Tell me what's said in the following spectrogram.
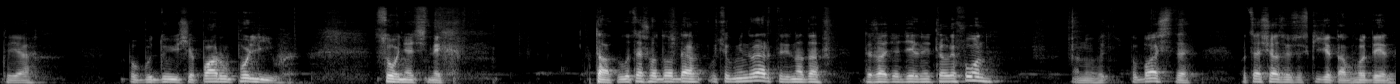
То я побудую ще пару полів сонячних. Так, оце що доде у цьому інверторі, треба держати віддільний телефон. А ну, побачите, оце зараз ось скільки там годин.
